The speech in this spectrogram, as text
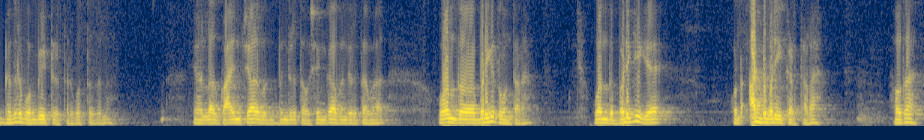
ಬೆದರು ಬೊಂಬೆ ಇಟ್ಟಿರ್ತಾರೆ ಗೊತ್ತದನ್ನು ಎಲ್ಲ ಗಾಯನ ಚಾಳ ಬಂದಿರ್ತಾವೆ, ಶೇಂಗಾ ಬಂದಿರ್ತಾವೆ. ಒಂದು ಬಡಗಿ ತೊಗೊತಾರೆ. ಒಂದು ಬಡಗಿಗೆ ಒಂದು ಅಡ್ಡ ಬಡಗಿ ಕಟ್ತಾರೆ. ಹೌದಾ?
